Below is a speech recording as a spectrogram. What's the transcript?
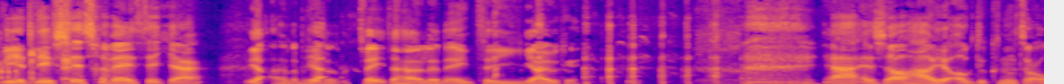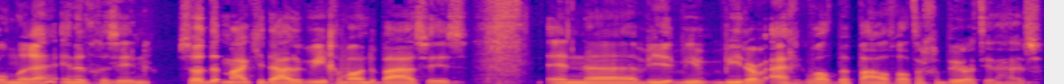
Wie het liefst is geweest dit jaar. Ja, en dan beginnen er twee te huilen en één te juichen. Ja, en zo hou je ook de knoet eronder hè, in het gezin. Zo maak je duidelijk wie gewoon de baas is. En eh, wie, wie, wie er eigenlijk wat bepaalt wat er gebeurt in huis.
